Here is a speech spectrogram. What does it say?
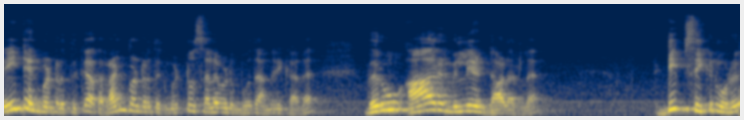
மெயின்டைன் பண்ணுறதுக்கு அதை ரன் பண்ணுறதுக்கு மட்டும் செலவிடும் போது அமெரிக்காவில் வெறும் ஆறு மில்லியன் டாலரில் டீப் சீக்குன்னு ஒரு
